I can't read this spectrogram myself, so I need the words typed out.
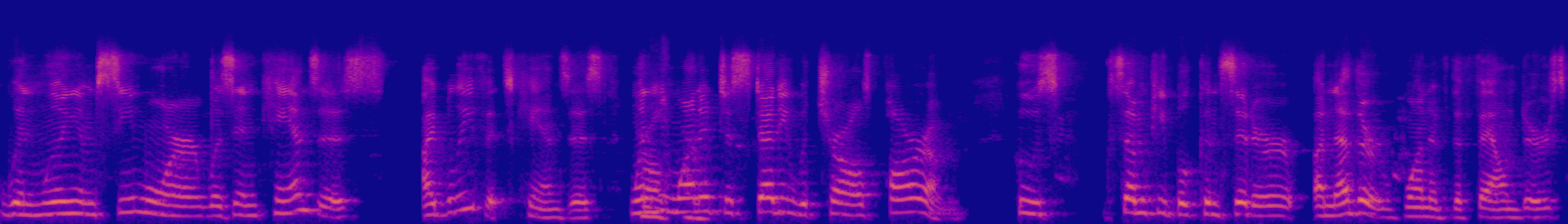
When william seymour was in kansas i believe it's kansas when charles he wanted to study with charles parham who's some people consider another one of the founders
